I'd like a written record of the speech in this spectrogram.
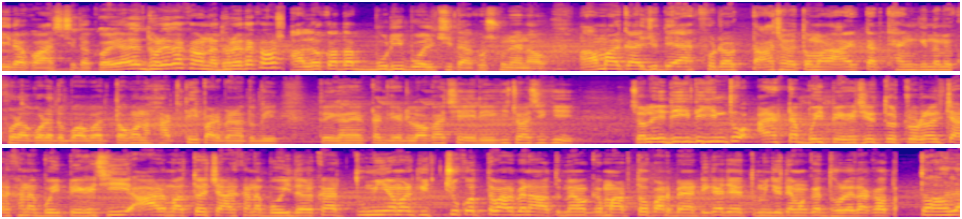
এই দেখো আসছে দেখো ধরে দেখাও না ধরে দেখাও। ভালো কথা বুড়ি বলছি দেখো শুনে নাও। আমার গায়ে যদি এক ফুট টাচ হয় তোমার আরেকটা ঠ্যাং কিন্তু আমি খোড়া করে দেবো আবার তখন হাঁটতেই পারবে না তুমি। তো এখানে একটা গেট লক আছে এদিকে কিছু আছে কি? চলো এদিক দিয়ে কিন্তু আরেকটা বই পেয়ে গেছি। তো টোটাল চারখানা বই পেয়ে গেছি। আর মাত্র চারখানা বই দরকার। তুমি আমার কিচ্ছু করতে পারবে না। তুমি আমাকে মারতেও পারবে না, ঠিক আছে? তুমি যদি আমাকে ধরে রাখো, তাহলে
